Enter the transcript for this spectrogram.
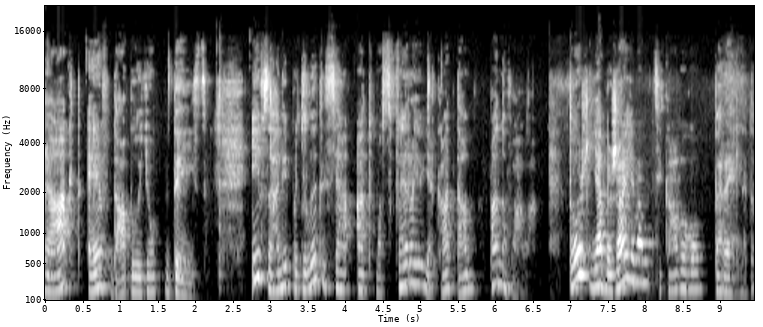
React FW Days і взагалі поділитися атмосферою, яка там панувала. Тож я бажаю вам цікавого перегляду.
